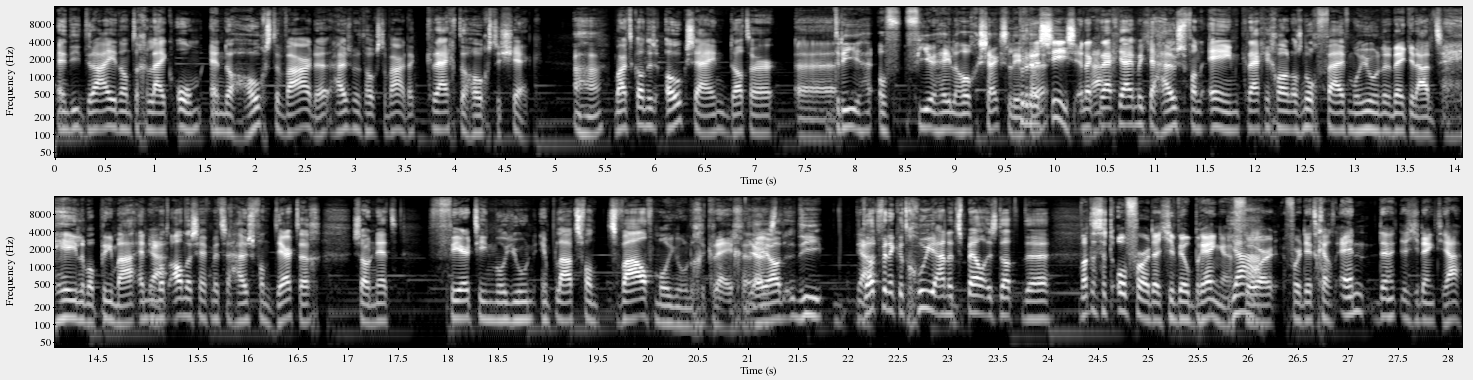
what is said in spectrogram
En die draai je dan tegelijk om. En de hoogste waarde, huis met de hoogste waarde, krijgt de hoogste check. Aha. Maar het kan dus ook zijn dat er... eh, Drie of vier hele hoge checks liggen. Precies. En dan Ja. krijg jij met je huis van 1, krijg je gewoon alsnog 5 miljoen. En dan denk je, nou, dat is helemaal prima. En Ja. iemand anders heeft met zijn huis van 30 zo net 14 miljoen in plaats van 12 miljoen gekregen. Ja, die, Ja. Dat vind ik het goede aan het spel, is dat de... Wat is het offer dat je wil brengen Ja. voor, voor dit geld? En dat je denkt, ja,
